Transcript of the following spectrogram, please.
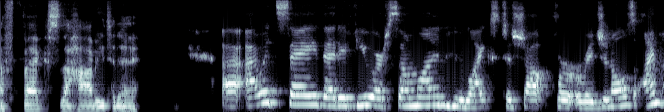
affects the hobby today? Uh, I would say that if you are someone who likes to shop for originals, I'm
